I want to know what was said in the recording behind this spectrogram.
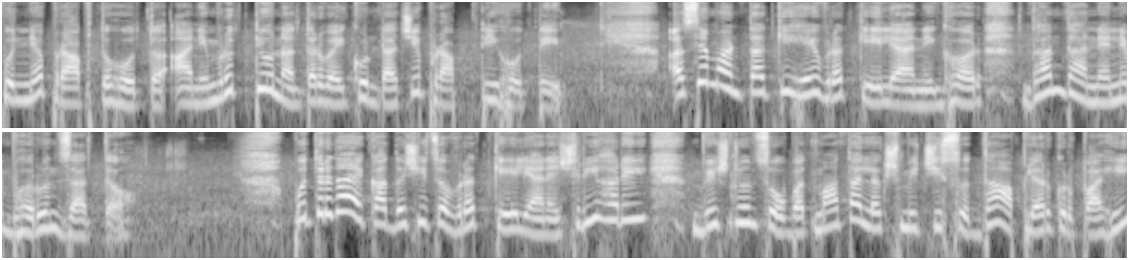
पुण्य प्राप्त होतं आणि मृत्यूनंतर वैकुंठाची प्राप्ती होते. असे म्हणतात की हे व्रत केल्याने घर धनधान्याने भरून जातं. पुत्रदा एकादशीचं व्रत केल्याने श्रीहरी विष्णूंसोबत माता लक्ष्मीची सुद्धा आपल्यावर कृपाही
